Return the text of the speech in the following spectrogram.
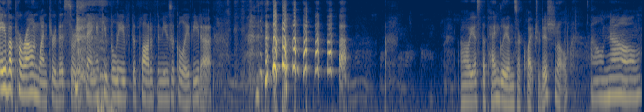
Eva Perón went through this sort of thing, if you believe the plot of the musical Evita. Oh, yes, the Panglians are quite traditional. Oh no.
